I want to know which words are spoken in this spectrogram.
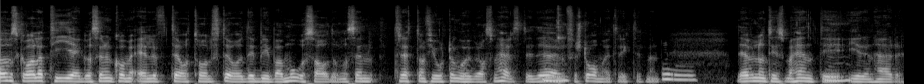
har de skalat 10 ägg och sen kommer 11 och 12 och det blir bara mos av dem. Och sen 13-14 går hur bra som helst. Det där Mm. förstår man inte riktigt. Men Mm. det är väl någonting som har hänt i, Mm. i den här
